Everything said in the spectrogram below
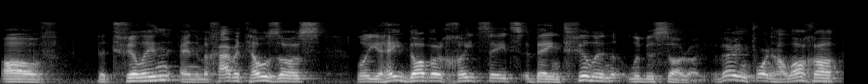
of the tefillin, and the Mechaber tells us Lo Yehei Davar Chaytzeitz Bein Tefillin Lebesarai. A very important halacha.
